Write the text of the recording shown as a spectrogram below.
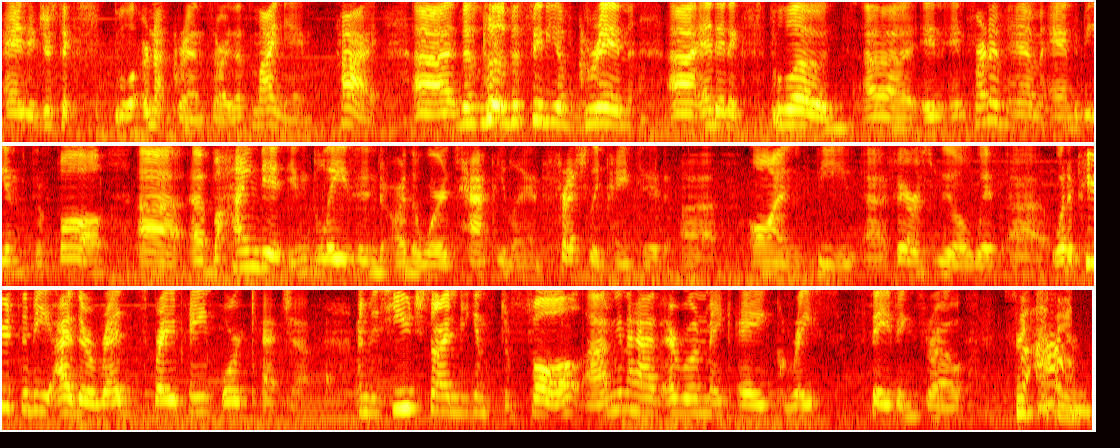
and it just explodes. Or not Gren, sorry, that's my name. Hi. Uh, the, the, the city of Grin, uh, and it explodes uh, in, in front of him and begins to fall. Uh, behind it, emblazoned, are the words Happy Land, freshly painted on the Ferris wheel with what appears to be either red spray paint or ketchup. And this huge sign begins to fall. I'm going to have everyone make a grace saving throw. 16.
